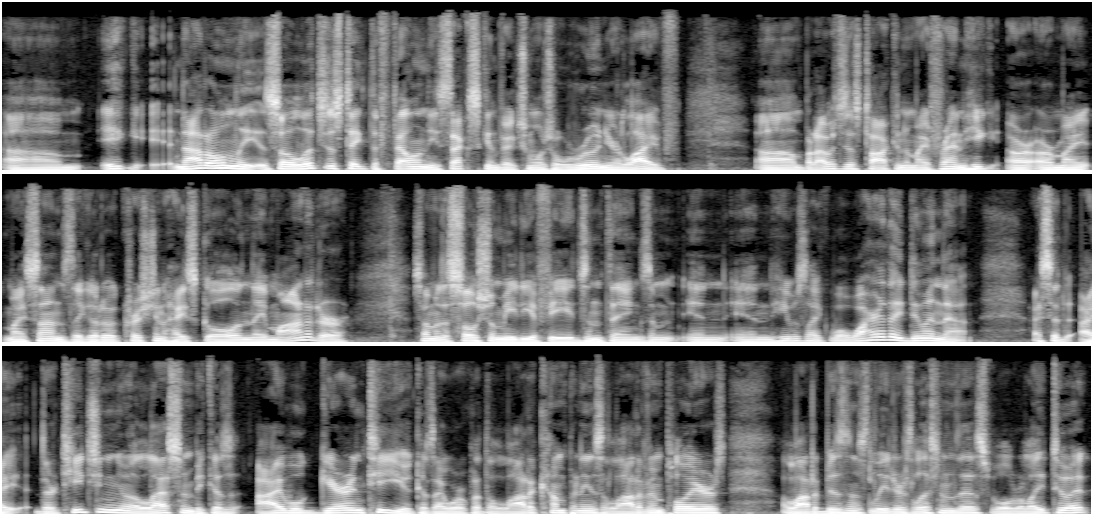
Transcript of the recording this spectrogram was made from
um, it, not only so let's just take the felony sex conviction, which will ruin your life. Um, but I was just talking to my friend, he or, or, my my sons. They go to a Christian high school and they monitor some of the social media feeds and things. And and and he was like, "Well, why are they doing that?" I said, "I they're teaching you a lesson because I will guarantee you, because I work with a lot of companies, a lot of employers, a lot of business leaders. Listen to this, will relate to it.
